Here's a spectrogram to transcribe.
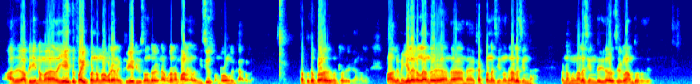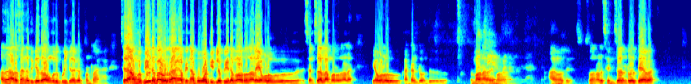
அது அப்படி நம்ம அதை எய்த்து ஃபைட் பண்ணோம்னா கூட எனக்கு கிரியேட்டிவ் சுதந்திரம்னா கூட நம்ம ஆளுங்க அதை மிஸ்யூஸ் பண்றவங்க இருக்காங்கல்ல தப்பு தப்பா இது பண்றது இருக்காங்கல்ல இப்போ அதுல மெய்யலகெல்லாம் அந்த அந்த அந்த கட் பண்ண சீன் வந்து நல்ல சீன் தான். இப்போ நமக்கு நல்ல சீன் இதாக வச்சிருக்கலாம்னு தோணுது. அது அரசாங்கத்துக்கு ஏதோ அவங்களுக்கு பிடிக்கல கட் பண்றாங்க. சரி அவங்க ஃப்ரீடமா விடுறாங்க அப்படின்னா இப்போ ஓடிடியில் ஃப்ரீடமா வர்றதுனால எவ்வளவு சென்சார் இல்லாம வர்றதுனால எவ்வளவு கண்டென்ட் வந்து விமான ஆகுது. ஸோ அதனால சென்சார்ன்றது தேவை.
